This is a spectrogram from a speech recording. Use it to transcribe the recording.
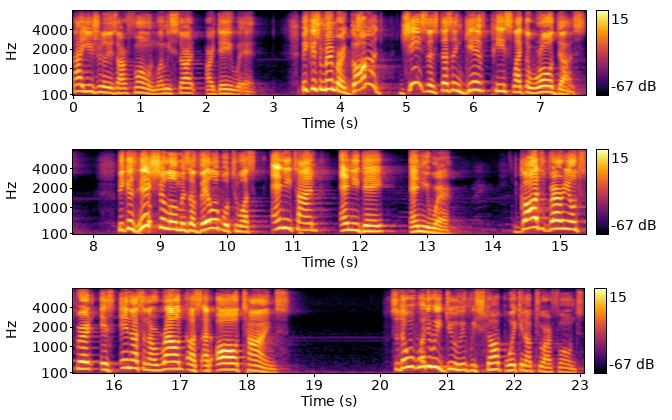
That usually is our phone when we start our day with it. Because remember, God, Jesus doesn't give peace like the world does. Because his shalom is available to us anytime, any day, anywhere. God's very own spirit is in us and around us at all times. So, what do we do if we stop waking up to our phones?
